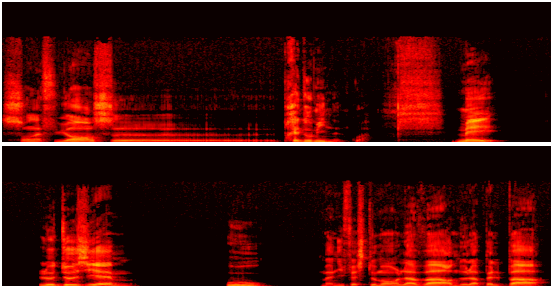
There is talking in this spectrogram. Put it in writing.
son influence euh, prédomine. Quoi. Mais le deuxième, où manifestement l'avare ne l'appelle pas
